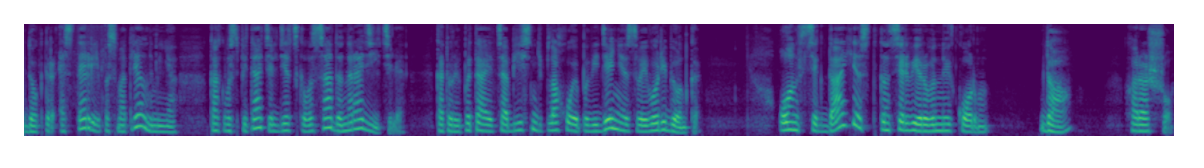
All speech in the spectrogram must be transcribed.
Доктор Эстерли посмотрел на меня, как воспитатель детского сада на родителя, который пытается объяснить плохое поведение своего ребенка. «Он всегда ест консервированный корм?» «Да». «Хорошо.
